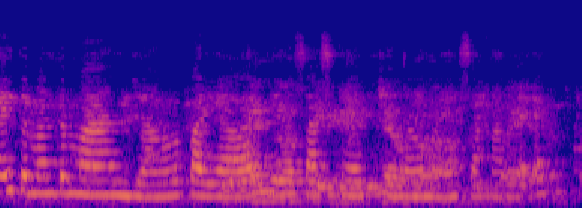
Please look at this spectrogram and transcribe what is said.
Hai teman-teman, jangan lupa ya like dan subscribe channel Maesa Karya MK.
